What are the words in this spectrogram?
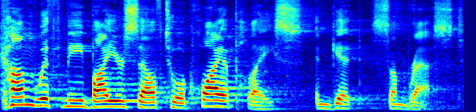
Come with me by yourself to a quiet place and get some rest.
